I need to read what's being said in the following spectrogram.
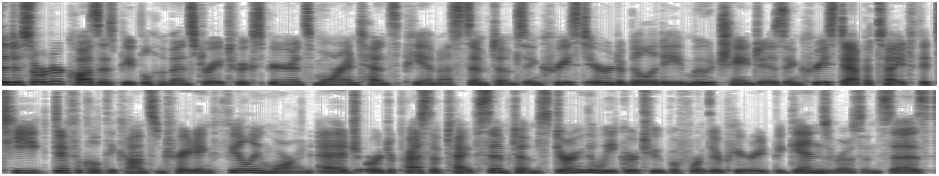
The disorder causes people who menstruate to experience more intense PMS symptoms, increased irritability, mood changes, increased appetite, fatigue, difficulty concentrating, feeling more on edge, or depressive type symptoms during the week or two before their period begins, Rosen says.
